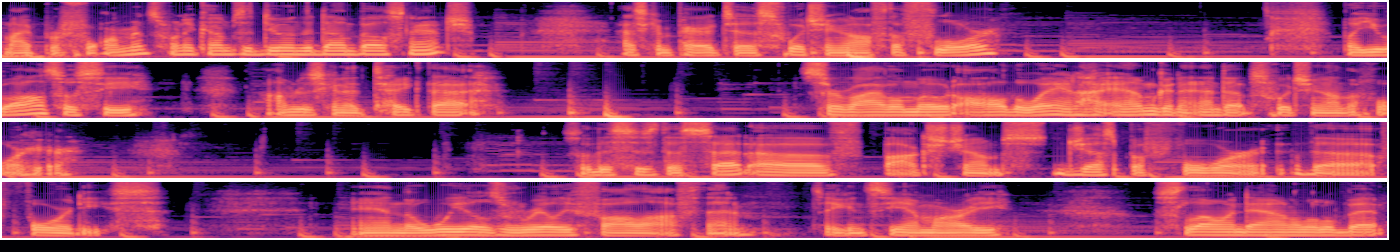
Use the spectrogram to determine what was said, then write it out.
my performance when it comes to doing the dumbbell snatch as compared to switching off the floor. But you also see, I'm just gonna take that survival mode all the way, and I am going to end up switching on the floor here. So this is the set of box jumps just before the 40s. And the wheels really fall off then. So you can see I'm already slowing down a little bit.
